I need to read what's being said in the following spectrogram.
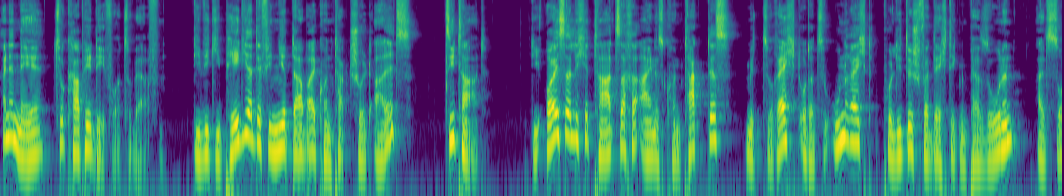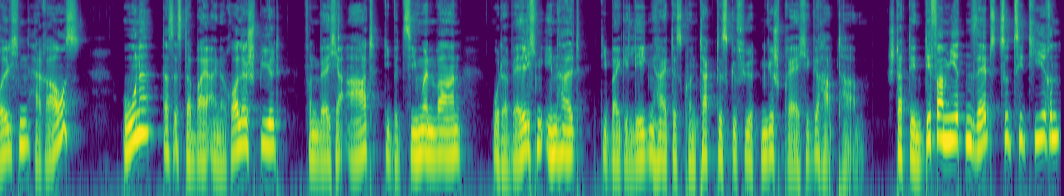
eine Nähe zur KPD vorzuwerfen. Die Wikipedia definiert dabei Kontaktschuld als Zitat die äußerliche Tatsache eines Kontaktes mit zu Recht oder zu Unrecht politisch verdächtigen Personen als solchen heraus ohne dass es dabei eine Rolle spielt, von welcher Art die Beziehungen waren oder welchen Inhalt die bei Gelegenheit des Kontaktes geführten Gespräche gehabt haben. Statt den Diffamierten selbst zu zitieren,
